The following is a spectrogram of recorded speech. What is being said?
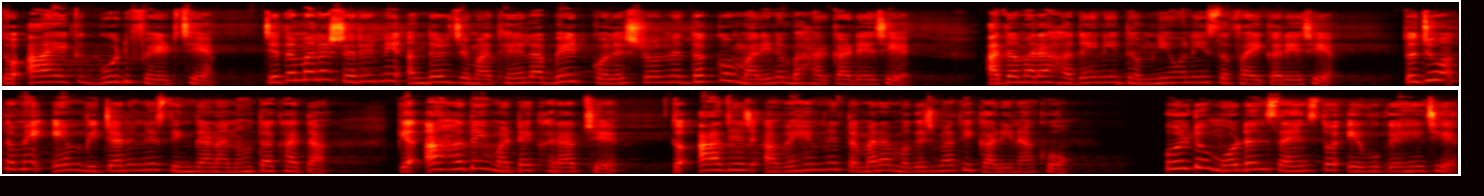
તો આ એક ગુડ ફેટ છે, જે તમારા શરીરની અંદર જમા થયેલા બેડ કોલેસ્ટ્રોલને ધક્કો મારીને બહાર કાઢે છે. આ તમારા હૃદયની ધમનીઓની સફાઈ કરે છે. તો જો તમે એમ વિચારીને સિંગદાણા નહોતા ખાતા કે આ હૃદય માટે ખરાબ છે, તો આજે જ આ વહેમને તમારા મગજમાંથી કાઢી નાખો. ઉલટું મોડર્ન સાયન્સ તો એવું કહે છે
